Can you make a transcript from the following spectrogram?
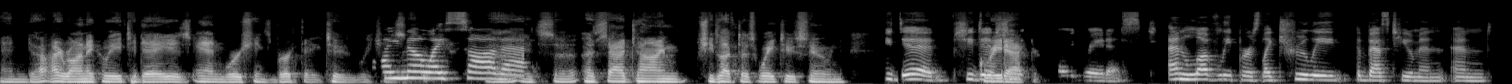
And uh, ironically, today is Anne Wersching's birthday too. Which I know, I saw uh, that. It's a, a, sad time. She left us way too soon. She did. She did. Great she actor the greatest and lovely person, like truly the best human. And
